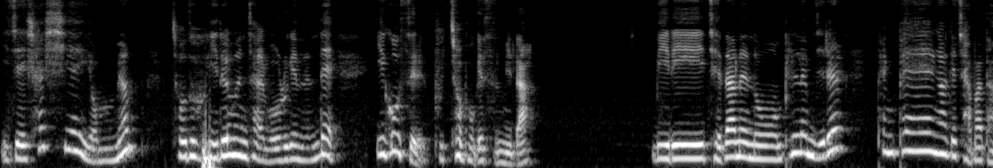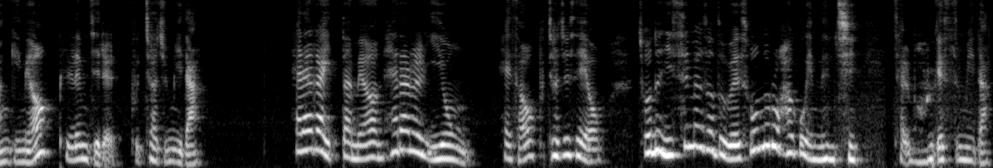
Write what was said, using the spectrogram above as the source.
이제 샤시의 옆면, 저도 이름은 잘 모르겠는데 이곳을 붙여보겠습니다. 미리 재단해 놓은 필름지를 팽팽하게 잡아당기며 필름지를 붙여줍니다. 헤라가 있다면 헤라를 이용 해서 붙여주세요. 저는 있으면서도 왜 손으로 하고 있는지 잘 모르겠습니다.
